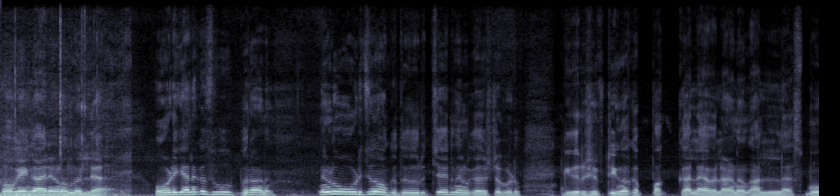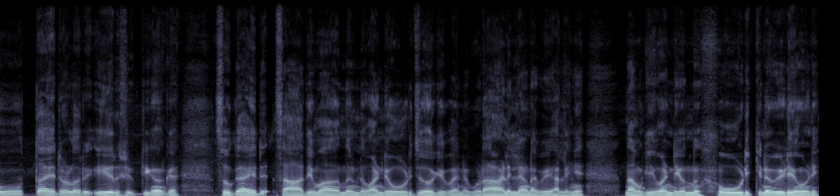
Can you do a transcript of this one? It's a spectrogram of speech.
പുകയും കാര്യങ്ങളൊന്നുമില്ല. ഓടിക്കാനൊക്കെ സൂപ്പറാണ് നിങ്ങൾ ഓടിച്ച് നോക്ക്. തീർച്ചയായും നിങ്ങൾക്ക് ഇഷ്ടപ്പെടും. ഗിയർ ഷിഫ്റ്റിംഗ് ഒക്കെ പക്ക ലെവലാണ് നല്ല സ്മൂത്ത് ആയിട്ടുള്ള ഒരു ഗിയർ ഷിഫ്റ്റിംഗ് ഒക്കെ സുഖമായിട്ട് സാധ്യമാകുന്നുണ്ട്. വണ്ടി ഓടിച്ച് നോക്കിയപ്പോൾ എന്റെ കൂടെ ആളില്ലാണ്ട് പോയി. അല്ലെങ്കിൽ നമുക്ക് ഈ വണ്ടി ഒന്ന് ഓടിക്കുന്ന വീഡിയോ കൂടി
